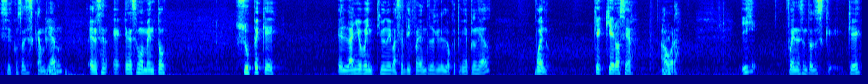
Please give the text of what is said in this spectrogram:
circunstancias cambiaron. en, ese, en ese momento supe que el año 21 iba a ser diferente de lo que tenía planeado. Bueno, ¿qué quiero hacer ahora? Y fue en ese entonces que,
